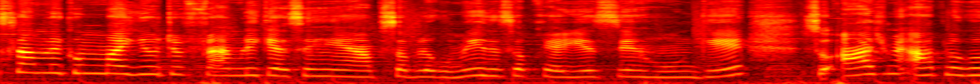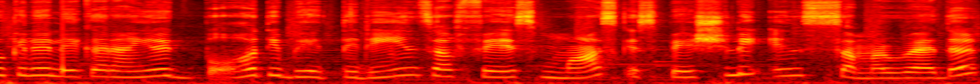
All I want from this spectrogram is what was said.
अस्सलाम वालेकुम माय यूट्यूब फैमिली कैसे हैं आप सब लोग? उम्मीद है सब खैरियत से होंगे। सो so, आज मैं आप लोगों के लिए लेकर आई हूँ एक बहुत ही बेहतरीन सा face mask specially in summer weather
